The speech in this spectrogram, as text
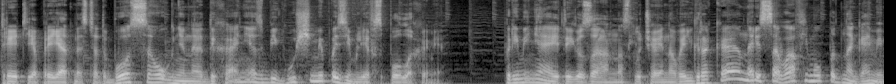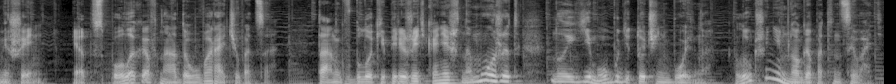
Третья приятность от босса – огненное дыхание с бегущими по земле всполохами. Применяет ее Заан случайного игрока, нарисовав ему под ногами мишень. И от всполохов надо уворачиваться. Танк в блоке пережить, конечно, может, но и ему будет очень больно. Лучше немного потанцевать.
